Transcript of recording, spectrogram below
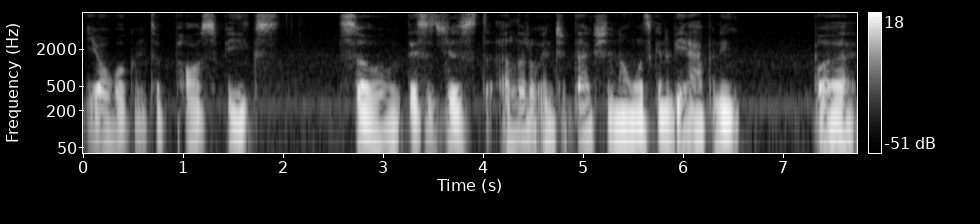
Yo, welcome to Paul Speaks. So, this is just a little introduction on what's going to be happening, but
